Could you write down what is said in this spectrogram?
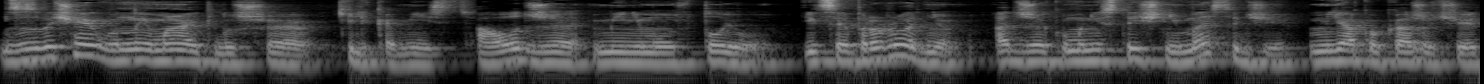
зазвичай вони мають лише кілька місць, а отже, мінімум впливу. І це природньо, адже комуністичні меседжі, м'яко кажучи,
